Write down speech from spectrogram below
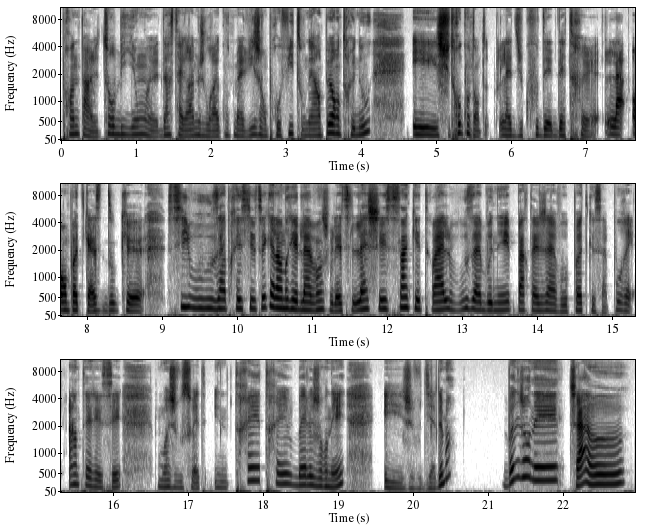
prendre par le tourbillon euh, d'Instagram. Je vous raconte ma vie, j'en profite. On est un peu nous. Et je suis trop contente, là, du coup, d'être euh, là en podcast. Donc, euh, si vous appréciez ce calendrier de l'Avent, je vous laisse lâcher 5 étoiles, vous abonner, partager à vos potes que ça pourrait intéresser. Moi, je vous souhaite une très, très belle journée et je vous dis à demain. Bonne journée. Ciao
